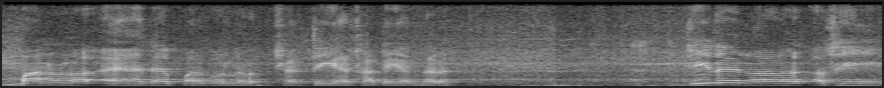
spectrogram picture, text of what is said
ਮਨ ਦਾ ਇਹ ਜਿਹਾ ਪਰਬਲ ਸ਼ਕਤੀ ਹੈ ਸਾਡੇ ਅੰਦਰ, ਜਿਹਦੇ ਨਾਲ ਅਸੀਂ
